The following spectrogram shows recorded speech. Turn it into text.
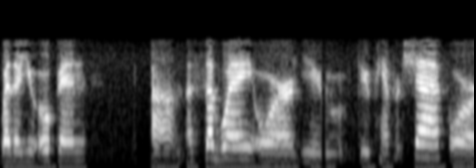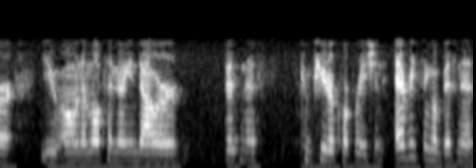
whether you open um, a Subway or you do Pampered Chef or you own a multi-million dollar business computer corporation, every single business,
